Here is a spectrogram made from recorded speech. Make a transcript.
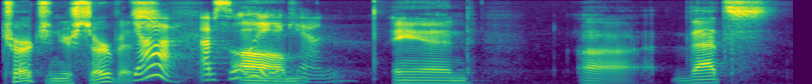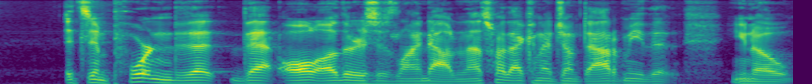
church and your service. yeah, absolutely, um, you can. and uh, that's it's important that that all others is lined out and that's why that kind of jumped out of me that you know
